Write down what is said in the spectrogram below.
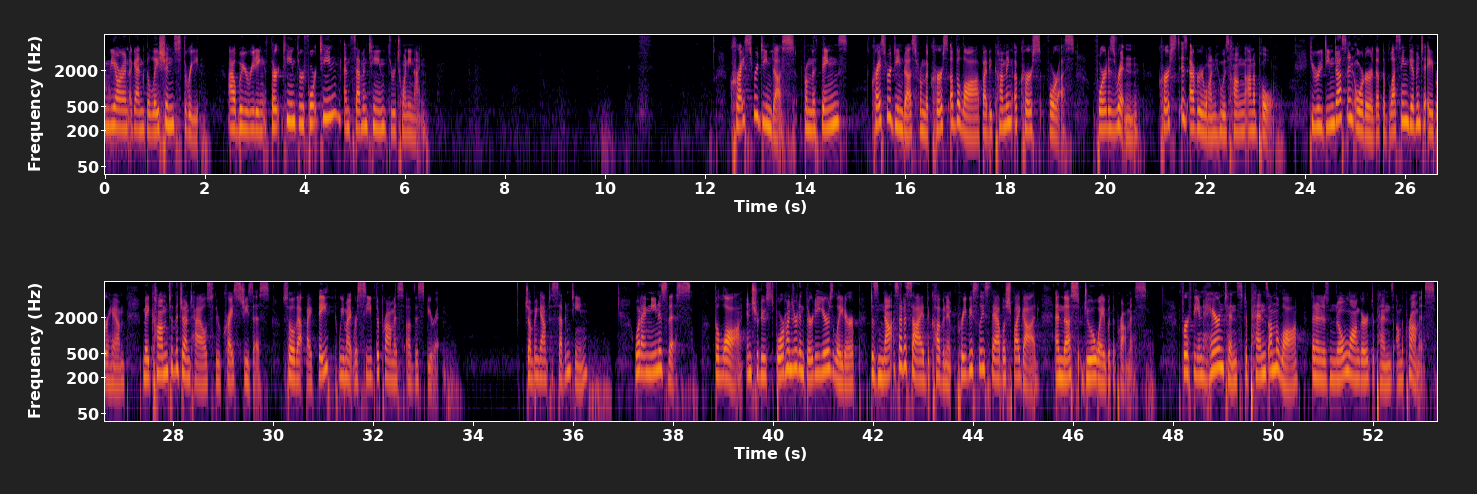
and we are in, again, Galatians 3. I'll be reading 13 through 14 and 17 through 29. Christ redeemed us from the things Christ redeemed us from the curse of the law by becoming a curse for us. For it is written, Cursed is everyone who is hung on a pole. He redeemed us in order that the blessing given to Abraham may come to the Gentiles through Christ Jesus, so that by faith we might receive the promise of the Spirit. Jumping down to 17. What I mean is this the law, introduced 430 years later, does not set aside the covenant previously established by God and thus do away with the promise. For if the inheritance depends on the law, then it is no longer depends on the promise.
